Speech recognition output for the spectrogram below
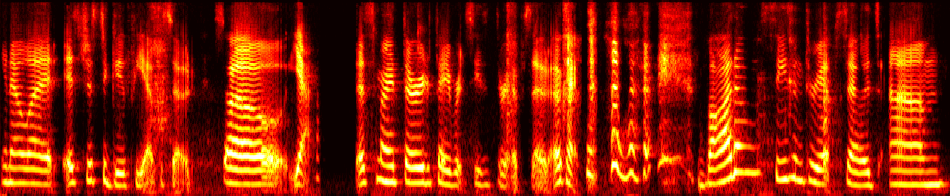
You know what? It's just a goofy episode. So yeah, that's my third favorite season three episode. Okay. Bottom season three episodes. Um,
